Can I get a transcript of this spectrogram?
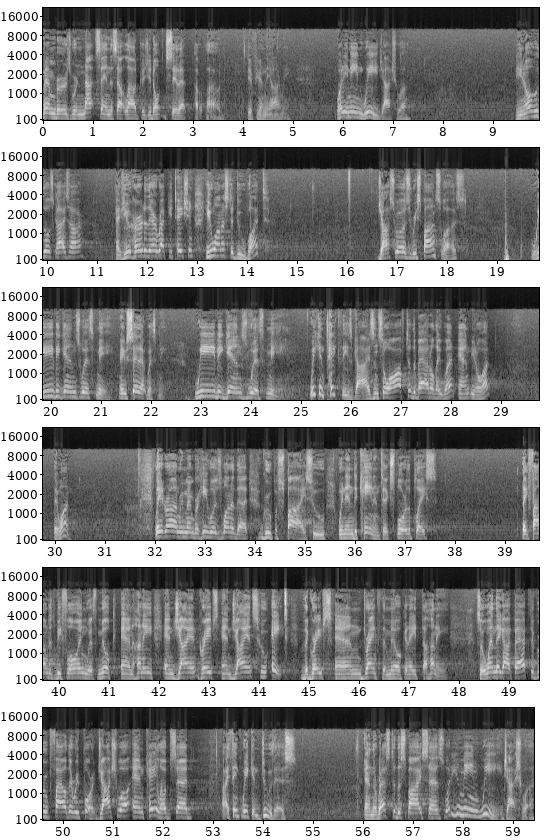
members were not saying this out loud because you don't say that out loud if you're in the army. What do you mean, we, Joshua? Do you know who those guys are? Have you heard of their reputation? You want us to do what? Joshua's response was, We begins with me. Maybe say that with me. We begins with me. We can take these guys. And so off to the battle they went, and you know what? They won. Later on, remember, he was one of that group of spies who went into Canaan to explore the place. They found it to be flowing with milk and honey and giant grapes and giants who ate the grapes and drank the milk and ate the honey. So when they got back, the group filed their report. Joshua and Caleb said, I think we can do this. And the rest of the spies says, What do you mean we, Joshua?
